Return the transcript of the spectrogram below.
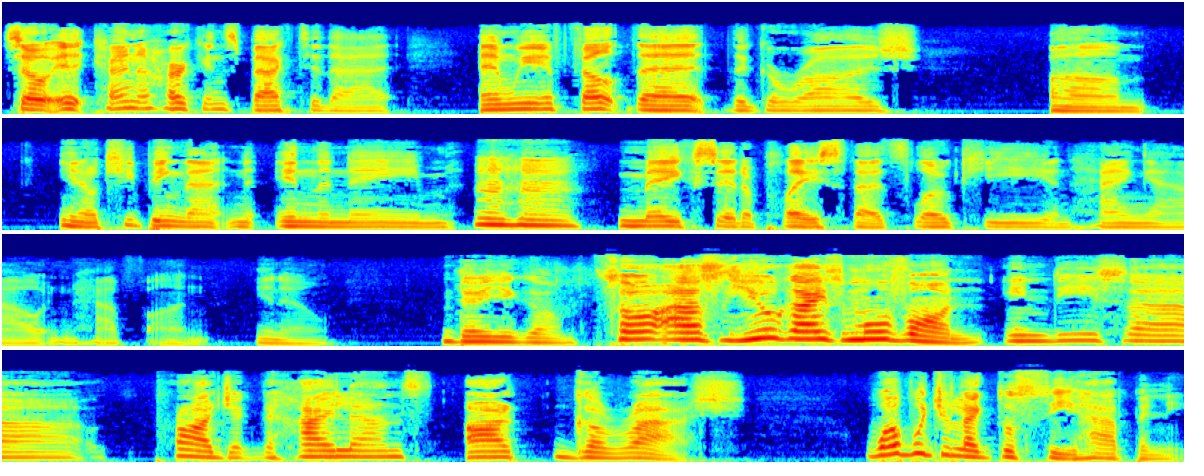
So it kind of harkens back to that. And we have felt that the garage, um, you know, keeping that in, in the name Mm-hmm. makes it a place that's low key and hang out and have fun, you know. There you go. So as you guys move on in this uh, project, the Highlands Art Garage, what would you like to see happening?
